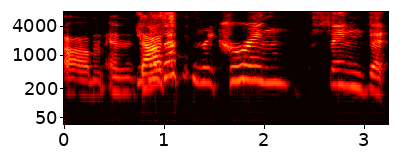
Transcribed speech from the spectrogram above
um and you that's, know, that's a recurring thing that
